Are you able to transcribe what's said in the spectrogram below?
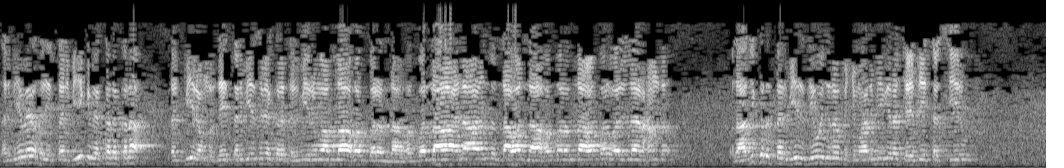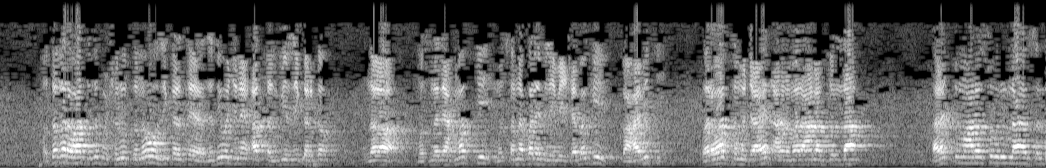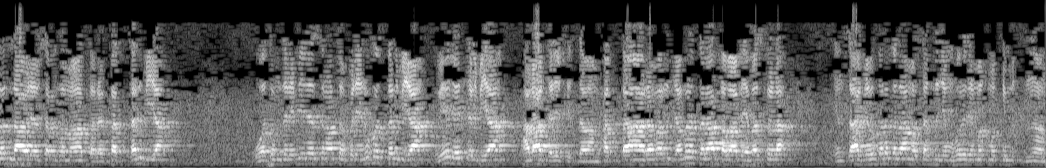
تربیہ ویل خلی تربیہ کہ کلا کلا تکبیر ہم دے تربیہ سے کلا تکبیر اللہ اکبر اللہ اکبر لا الہ الا اللہ اللہ اکبر اللہ اکبر وللہ الحمد خدا ذکر تربیہ دیو جنوں بجمال میں گرا چاہیے تفسیر ودغر وات دے شروع تو نو ذکر تے دیو جنے ات تکبیر ذکر کا۔ لا، مسند احمد کی، مصنف ابن ابي شيبه کی، صحابی کی۔ روایت مجاہد عن عمران عبد الله خرجت مع رسول الله صلى الله عليه وسلم ما تركت تلبيه وتم نبی علیہ الصلوۃ والسلام کو تلبیہ، ویلے تلبیہ علا طریق الدوام حتى رمل جمر تلا قوا بے وصلا انسان جو کر کلام مسد جمہور دے مخمق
